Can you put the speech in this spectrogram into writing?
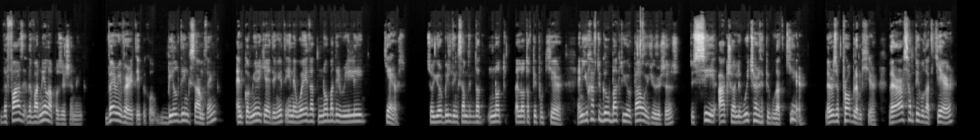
the fuzz the vanilla positioning very very typical building something and communicating it in a way that nobody really cares. So you're building something that not a lot of people care. And you have to go back to your power users to see actually which are the people that care. There is a problem here. There are some people that care,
